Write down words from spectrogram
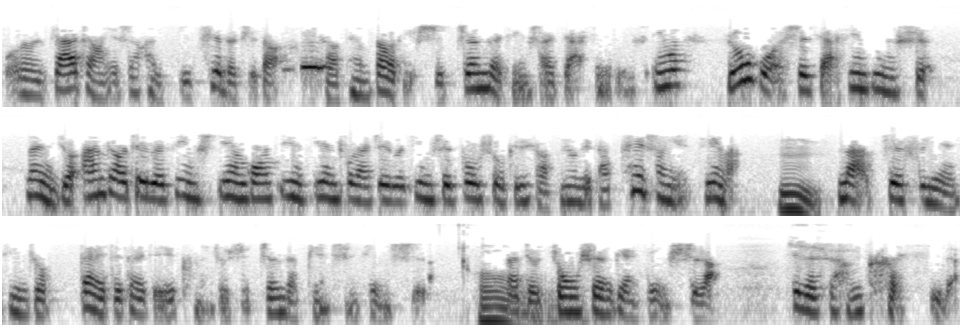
呃，家长也是很急切的知道小朋友到底是真的近视还是假性近视。因为如果是假性近视，那你就按照这个近视验光验验出来这个近视度数，给小朋友给他配上眼镜了，嗯那这副眼镜就戴着戴着也可能就是真的变成近视了，哦，那就终身变近视了，这个是很可惜的。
